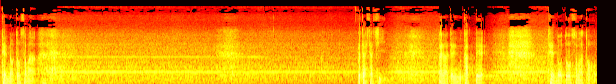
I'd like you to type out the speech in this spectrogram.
天皇お父様私たちあなたに向かって天皇お父様と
